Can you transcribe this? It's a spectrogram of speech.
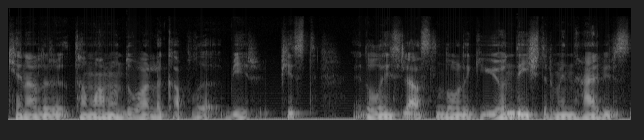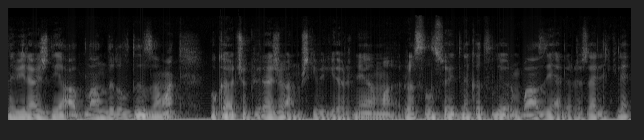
Kenarları tamamen duvarla kaplı bir pist. E, dolayısıyla aslında oradaki yön değiştirmenin her birisine viraj diye adlandırıldığı zaman bu kadar çok viraj varmış gibi görünüyor ama Russell'ın söylediğine katılıyorum. Bazı yerler özellikle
